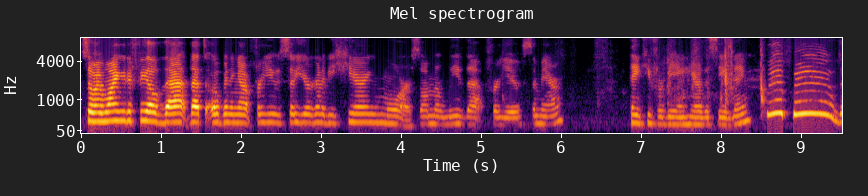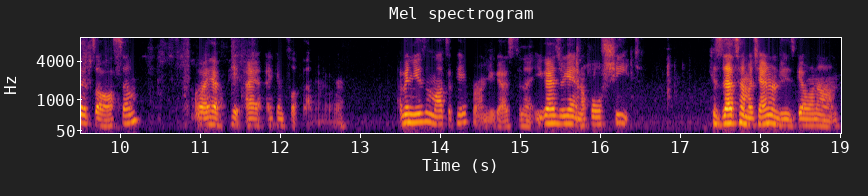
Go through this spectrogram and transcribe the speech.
So I want you to feel that that's opening up for you. So you're going to be hearing more. So I'm going to leave that for you, Samir. Thank you for being here this evening. Woo-hoo! That's awesome. Oh, I have, I, I can flip that one over. I've been using lots of paper on you guys tonight. You guys are getting a whole sheet because that's how much energy is going on.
